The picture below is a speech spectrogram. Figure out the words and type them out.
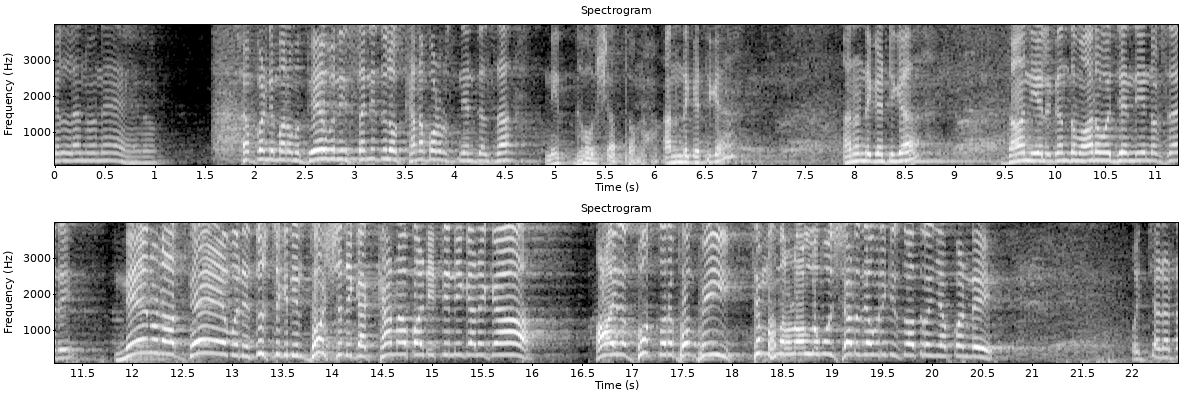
పిల్లను నేను. చెప్పండి మనము దేవుని సన్నిధిలో కనపడవలసింది ఏంటి తెలుసా? నిర్దోషత్వం. అనండి గట్టిగా. అనండి గట్టిగా. దానియేలు గ్రంథం ఆరో అధ్యాయం తీయండి ఒకసారి. నేను నా దేవుని దృష్టికి నిర్దోషినిగా కనబడి తిని గనక ఆయన దూతను పంపి సింహముల నోళ్ళు మూసాడు దేవునికి స్తోత్రం చెప్పండి. వచ్చాడట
